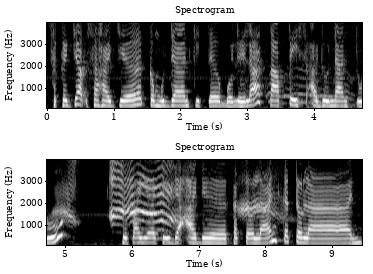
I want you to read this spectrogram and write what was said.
sekejap sahaja. Kemudian kita bolehlah tapis adunan tu supaya tidak ada ketulan-ketulan.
